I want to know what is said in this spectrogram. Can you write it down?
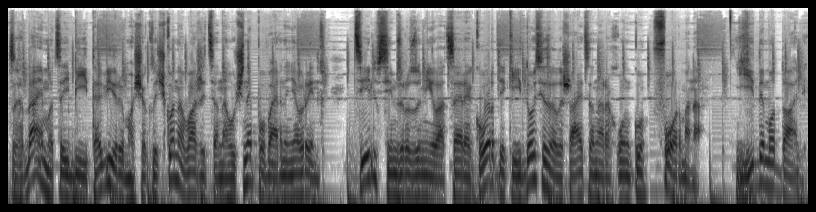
Згадаємо цей бій та віримо, що Кличко наважиться на гучне повернення в ринг. Ціль всім зрозуміла, це рекорд, який досі залишається на рахунку Формана. Їдемо далі.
